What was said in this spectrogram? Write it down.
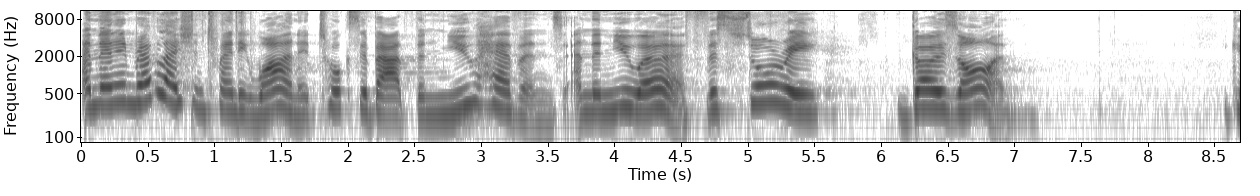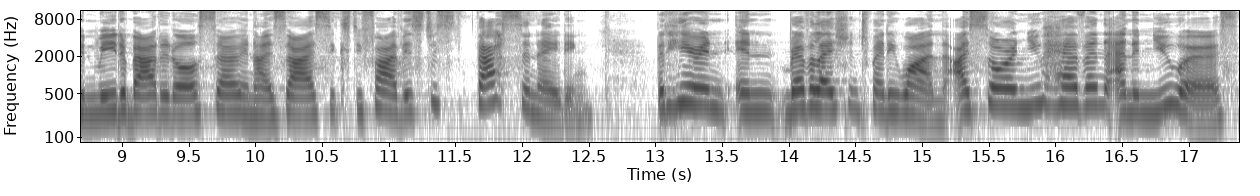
And then in Revelation 21, it talks about the new heavens and the new earth. The story goes on. You can read about it also in Isaiah 65. It's just fascinating. But here in, in Revelation 21, I saw a new heaven and a new earth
